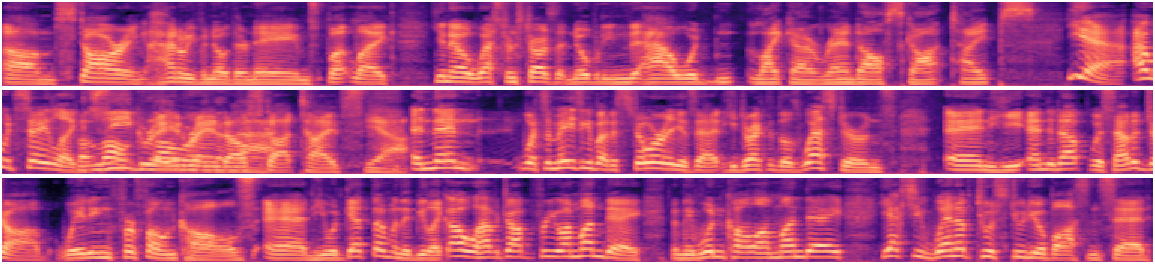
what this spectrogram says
um, starring I don't even know their names, but like you know western stars that nobody now would. Like uh, Randolph Scott types. Yeah, I would say like Z grade Randolph. Scott types. Yeah. and then what's amazing about his story is that he directed those westerns and he ended up without a job, waiting for phone calls, and he would get them and they'd be like, "Oh, we'll have a job for you on Monday." Then they wouldn't call on Monday. He actually went up to a studio boss and said,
